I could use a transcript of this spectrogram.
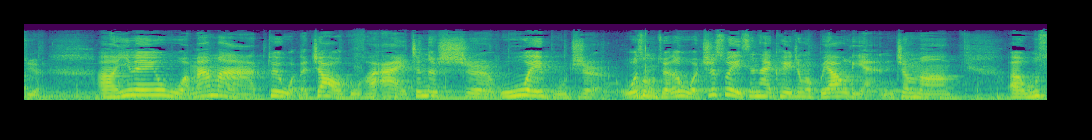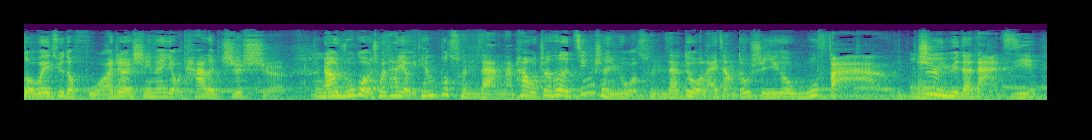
惧。呃，因为我妈妈对我的照顾和爱真的是无微不至。我总觉得我之所以现在可以这么不要脸，这么，呃，无所畏惧的活着，是因为有她的支持。然后如果说她有一天不存在，哪怕我知道她的精神与我存在，对我来讲都是一个无法治愈的打击。嗯，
